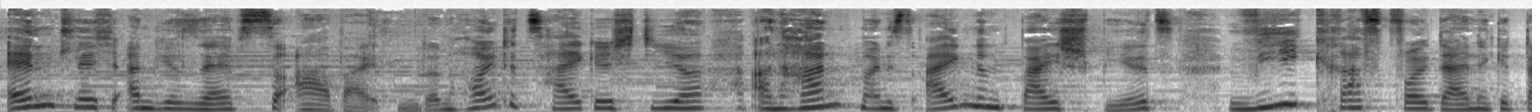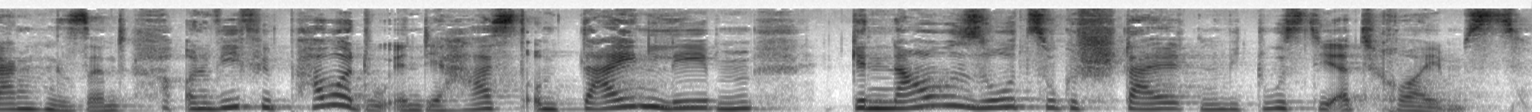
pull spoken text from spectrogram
endlich an dir selbst zu arbeiten. Denn heute zeige ich dir anhand meines eigenen Beispiels, wie kraftvoll deine Gedanken sind und wie viel Power du in dir hast, um dein Leben genau so zu gestalten, wie du es dir erträumst.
